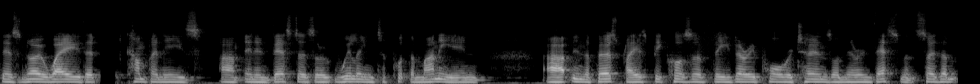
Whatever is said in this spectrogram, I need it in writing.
there's no way that companies um, and investors are willing to put the money in uh, in the first place because of the very poor returns on their investments. So the,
